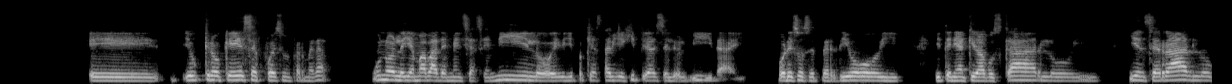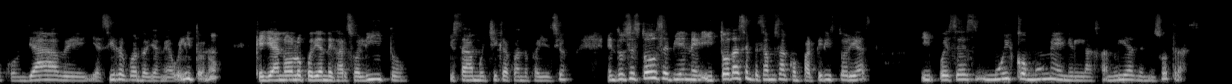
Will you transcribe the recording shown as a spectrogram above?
eh, yo creo que esa fue su enfermedad. Uno le llamaba demencia senil o porque ya está viejito ya se le olvida y por eso se perdió y, y tenía que ir a buscarlo y, y encerrarlo con llave, y así recuerdo yo a mi abuelito, ¿no? Que ya no lo podían dejar solito. Yo estaba muy chica cuando falleció. Entonces todo se viene y todas empezamos a compartir historias y pues es muy común en, las familias de nosotras,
